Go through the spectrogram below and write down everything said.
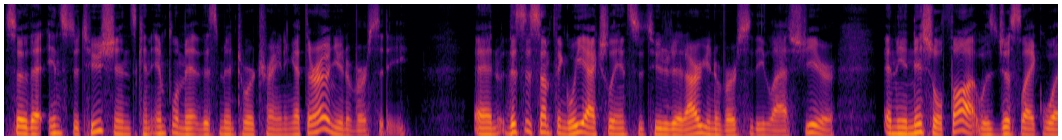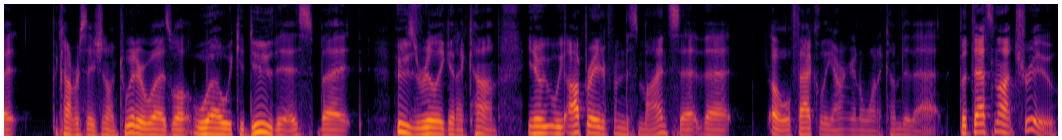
so that institutions can implement this mentor training at their own university. And this is something we actually instituted at our university last year. And the initial thought was just like what the conversation on Twitter was, well, well, we could do this, but who's really going to come? You know, we operated from this mindset that oh well faculty aren't going to want to come to that. But that's not true.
